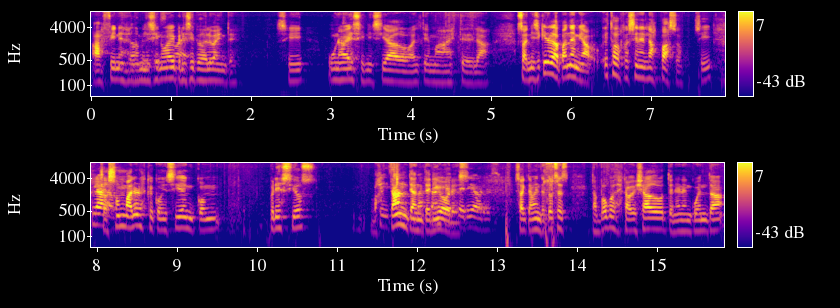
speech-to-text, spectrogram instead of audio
a fines del 2019 y 2019. principios del 20. ¿sí? Una vez iniciado el tema este de la... O sea, ni siquiera la pandemia, esto recién en las pasos. ¿sí? O Claro. sea, son valores que coinciden con precios Sí, sí, bastante anteriores. anteriores. Exactamente, entonces tampoco es descabellado tener en cuenta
